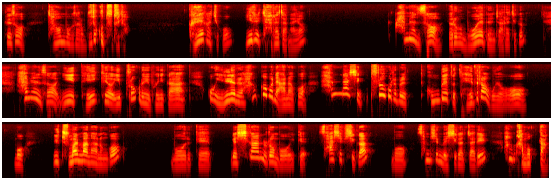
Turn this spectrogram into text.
그래서 자원봉사를 무조건 두드려. 그래 가지고 일을 잘하잖아요. 하면서 여러분 뭐 해야 되는 줄 알아 지금? 하면서 이 daycare 이 프로그램이 보니까 꼭 1 년을 한꺼번에 안 하고 한날씩 프로그램을 공부해도 되더라고요. 뭐일 주말만 하는 거 뭐 이렇게 그러니까 시간으로 뭐 이렇게 40 시간 뭐 30 몇 시간짜리 한 과목당.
